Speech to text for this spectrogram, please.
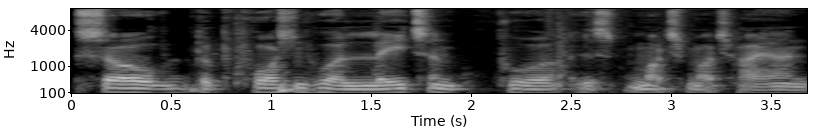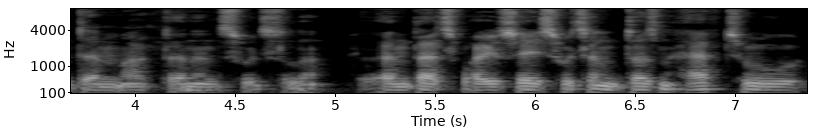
So the proportion who are latent poor is much, much higher in Denmark than in Switzerland. And that's why you say Switzerland doesn't have to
